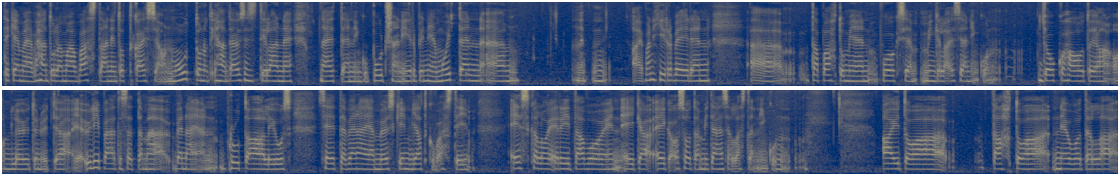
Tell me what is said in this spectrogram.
tekemään ja vähän tulemaan vastaan, niin totta kai se on muuttunut ihan täysin se tilanne näiden niin kuin Buchan, Irbin ja muiden ää, aivan hirveiden ää, tapahtumien vuoksi ja minkälaisia niin kuin joukkohautoja on löytynyt ja, ja ylipäätänsä tämä Venäjän brutaalius, se, että Venäjä myöskin jatkuvasti eskaloi eri tavoin eikä, eikä osoita mitään sellaista niin kuin aitoa tahtoa neuvotella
